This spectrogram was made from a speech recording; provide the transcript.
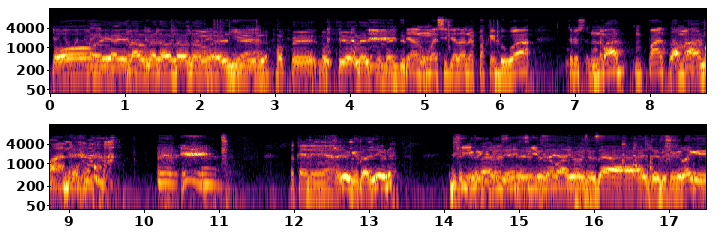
Yang Oh iya iya tahu tahu tahu ular tahu yang- anjir. iya HP Nokia Legend anjir. yang masih jalannya pakai dua terus enam Empat, empat sama delapan. delapan oke nih ya Ayo gitu aja udah. Iya, Gitu baru aja. sih segitu doang. ayo selesai. Jangan denger lagi.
